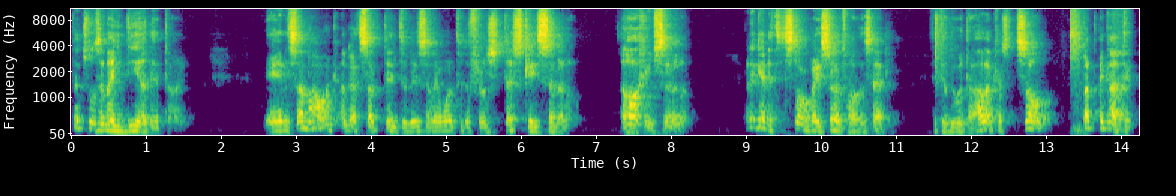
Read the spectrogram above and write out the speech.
That was an idea at that time. And somehow I got sucked into this and I went to the first test case seminar, Arachim seminar. And again, it's a story by itself how this happened. It to do with the Holocaust and so on. But I got it.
